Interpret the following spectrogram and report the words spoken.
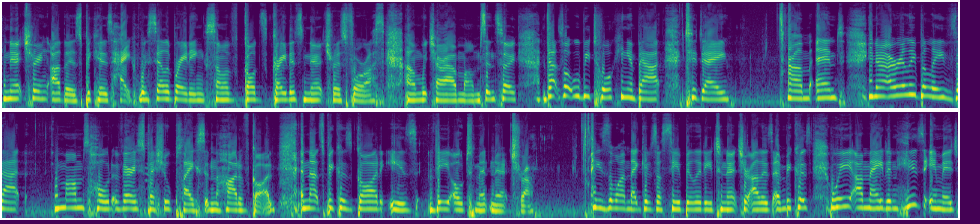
nurturing others because, hey, we're celebrating some of God's greatest nurturers for us, um, which are our mums. And so that's what we'll be talking about today. Um, and, you know, I really believe that mums hold a very special place in the heart of God, and that's because God is the ultimate nurturer. He's the one that gives us the ability to nurture others. And because we are made in His image,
